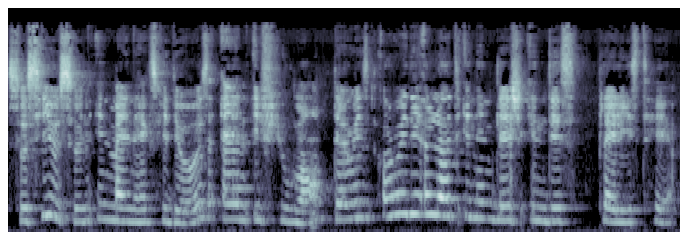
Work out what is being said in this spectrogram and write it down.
So see you soon in my next videos and if you want, there is already a lot in English in this playlist here.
